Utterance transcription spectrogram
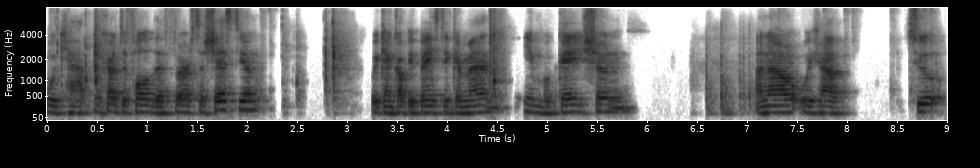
we can we have to follow the first suggestion. We can copy paste the command invocation, and now we have two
